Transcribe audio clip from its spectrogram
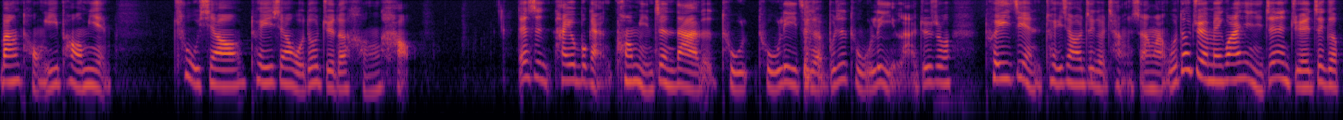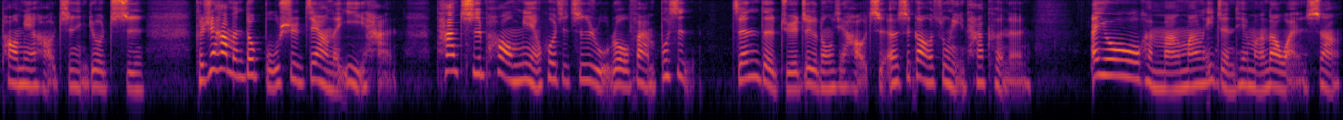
帮统一泡面促销推销，我都觉得很好。但是他又不敢光明正大的图图利这个，不是图利啦，就是说推荐推销这个厂商嘛，我都觉得没关系。你真的觉得这个泡面好吃，你就吃。可是他们都不是这样的意涵。他吃泡面或是吃卤肉饭，不是真的觉得这个东西好吃，而是告诉你他可能，哎呦，很忙，忙了一整天，忙到晚上。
